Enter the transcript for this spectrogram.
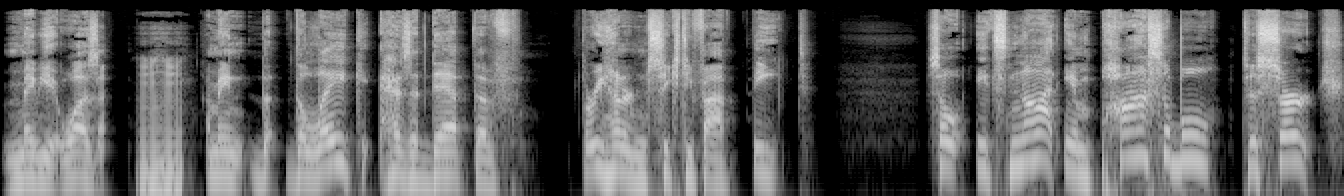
maybe it wasn't. Mm-hmm. I mean, the, the lake has a depth of 365 feet. So it's not impossible to search,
